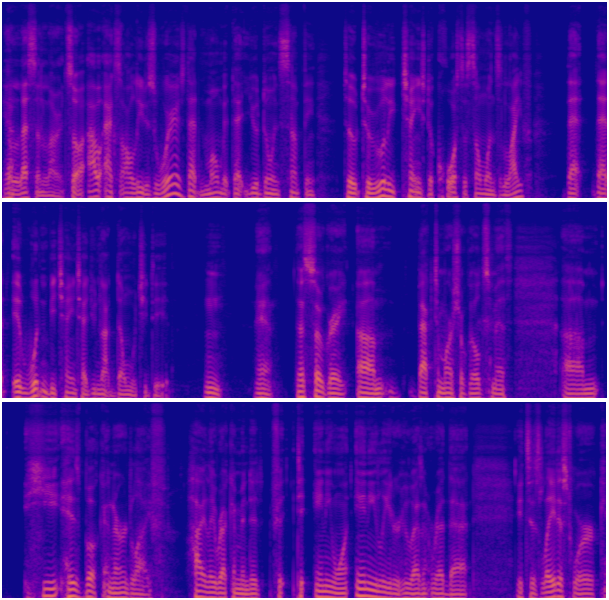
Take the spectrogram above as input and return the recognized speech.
Yeah. a lesson learned. So I'll ask all leaders, where is that moment that you're doing something to to really change the course of someone's life that that it wouldn't be changed had you not done what you did? Mm, man, that's so great. Um, back to Marshall Goldsmith. Um, he his book An Earned Life highly recommended to anyone any leader who hasn't read that. It's his latest work,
